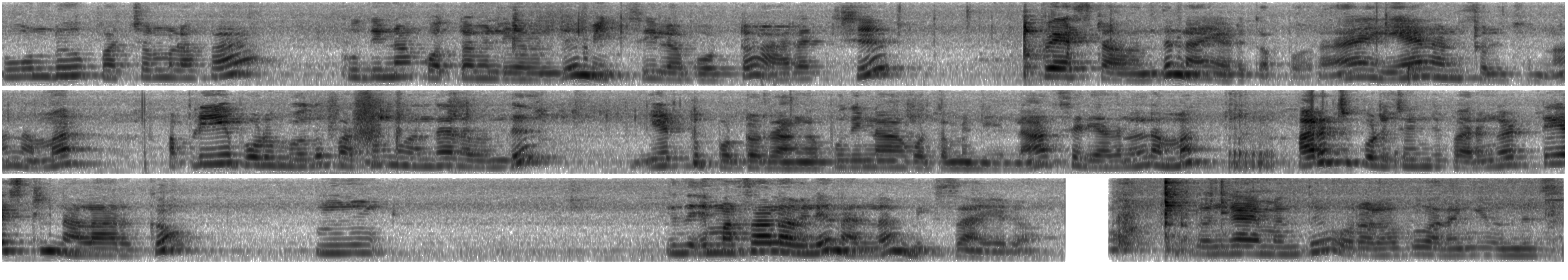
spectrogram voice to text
பூண்டு பச்சை மிளகாய் புதினா கொத்தமல்லியை வந்து மிக்சியில் போட்டு அரைச்சி பேஸ்ட்டாக வந்து நான் எடுக்க போகிறேன் ஏன்னு சொல்லி சொன்னால் நம்ம அப்படியே போடும்போது பசங்க வந்து அதை வந்து எடுத்து போட்டுடுறாங்க. புதினா கொத்தமல்லி எல்லாம். சரி அதனால் நம்ம அரைச்சி போட்டு செஞ்சு பாருங்கள் டேஸ்ட்டு நல்லாயிருக்கும் இது மசாலாவிலே நல்லா மிக்ஸ் ஆகிடும் வெங்காயம் வந்து ஓரளவுக்கு வதங்கி வந்துச்சு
